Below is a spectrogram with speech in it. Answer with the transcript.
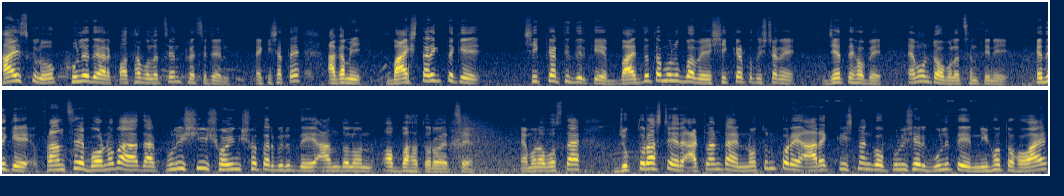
হাই স্কুলও খুলে দেওয়ার কথা বলেছেন প্রেসিডেন্ট। একই সাথে আগামী বাইশ তারিখ থেকে শিক্ষার্থীদেরকে বাধ্যতামূলকভাবে শিক্ষা প্রতিষ্ঠানে যেতে হবে, এমনটাও বলেছেন তিনি। এদিকে ফ্রান্সে বর্ণবাদ আর পুলিশি সহিংসতার বিরুদ্ধে আন্দোলন অব্যাহত রয়েছে। এমন অবস্থায় যুক্তরাষ্ট্রের আটলান্টায় নতুন করে আরেক কৃষ্ণাঙ্গ পুলিশের গুলিতে নিহত হওয়ায়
